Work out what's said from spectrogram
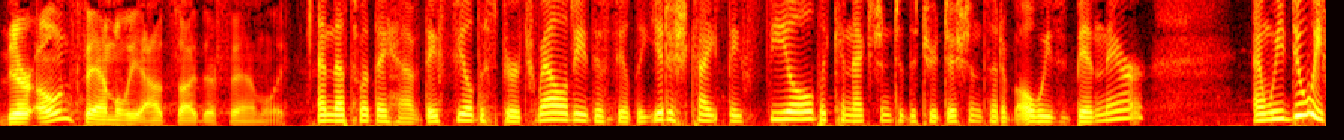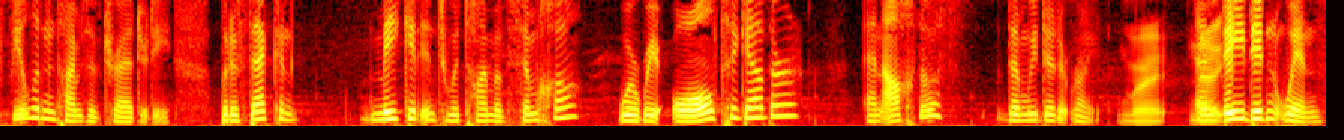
their own family outside their family. And that's what they have. They feel the spirituality, they feel the Yiddishkeit, they feel the connection to the traditions that have always been there. And we do, we feel it in times of tragedy. But if that can make it into a time of simcha, where we're all together and achdus, then we did it right. Right. Now, And they didn't win.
